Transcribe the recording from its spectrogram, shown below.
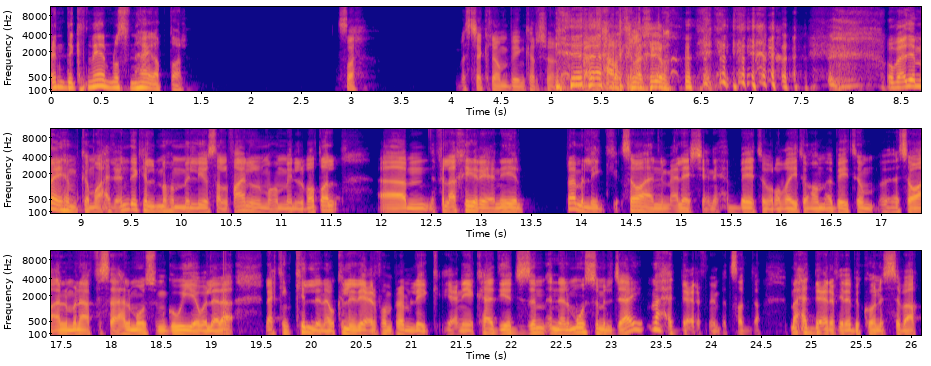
عندك اثنين بنصف نهائي الأبطال. صح بس شكلهم بينكرشون بعد الحركة الأخيرة. وبعدين ما يهم كم واحد عندك المهم اللي يوصل ال final المهم من البطل. في الأخير يعني ال Premier League سواء معليش يعني حبيته ورضيته أم أبيتم سواء المنافسة هالموسم قوية ولا لا لكن كلنا وكل اللي يعرفون ال Premier League يعني يكاد يجزم إن الموسم الجاي ما حد بيعرف مين بيتصدر ما حد بيعرف إذا بيكون السباق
